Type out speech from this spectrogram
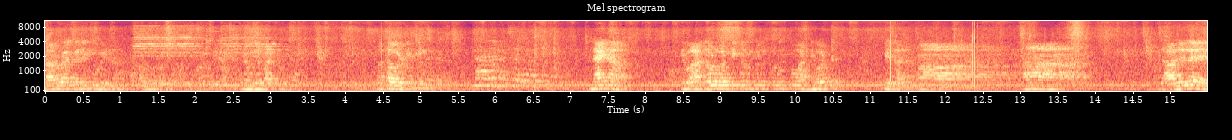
चार वेळा केले की होईल ना. आता वरती कर. नाही ना. तेव्हा अर्धवट वरती करून करून करून तो अर्धवट हे झालं. हा. हा. झालेलं आहे.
